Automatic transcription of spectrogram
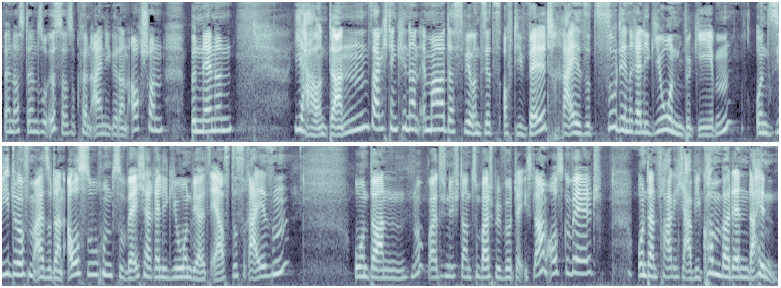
wenn das denn so ist. Also können einige dann auch schon benennen. Ja, und dann sage ich den Kindern immer, dass wir uns jetzt auf die Weltreise zu den Religionen begeben. Und sie dürfen also dann aussuchen, zu welcher Religion wir als erstes reisen. Und dann, ne, weiß ich nicht, dann zum Beispiel wird der Islam ausgewählt. Und dann frage ich, ja, wie kommen wir denn dahin?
